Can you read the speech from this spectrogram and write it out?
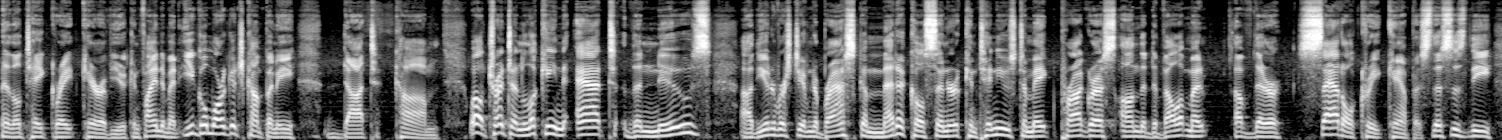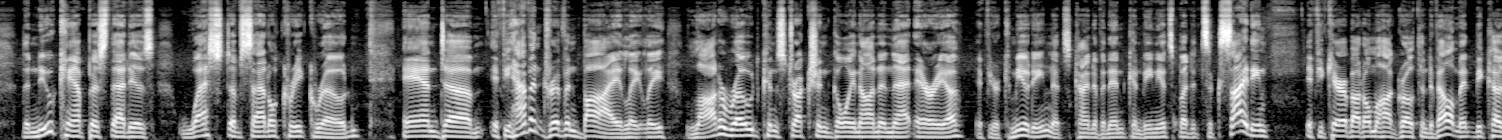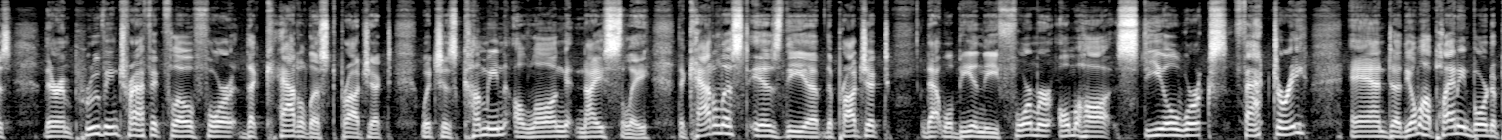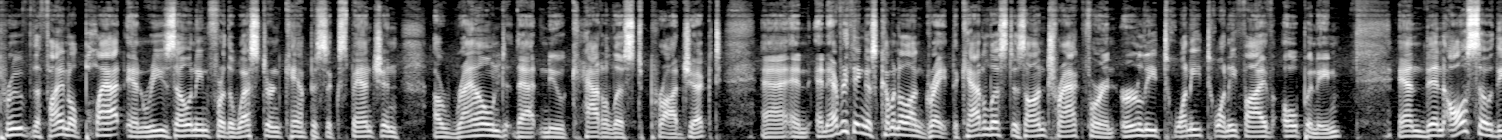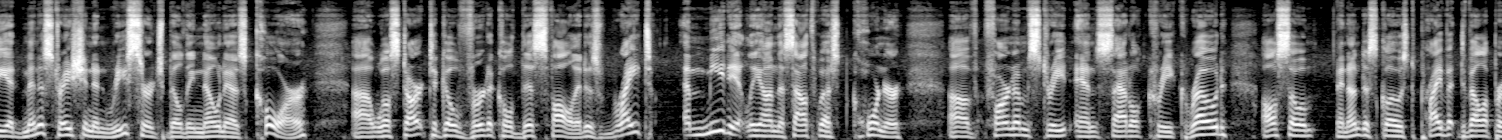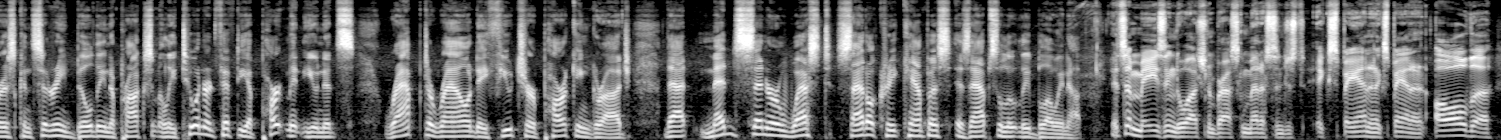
and they'll take great care of you. You can find them at eaglemortgagecompany.com. Well, Trenton, looking at the news, uh, the University of Nebraska Medical Center continues to make progress on the development of their Saddle Creek campus. This is the the new campus that is west of Saddle Creek Road. And um, if you haven't driven by lately, a lot of road construction going on in that area. If you're commuting, that's kind of an inconvenience, but it's exciting if you care about Omaha growth and development because they're improving traffic flow for the Catalyst project, which is coming along nicely. The Catalyst is the uh, the project that will be in the former Omaha Factory, and uh, the Omaha Planning Board approved the final plat and rezoning for the Western Campus expansion around that new Catalyst project, uh, and and everything is coming along great. The Catalyst is on track for an early 2025 opening. And then also the administration and research building known as CORE uh, will start to go vertical this fall. It is right immediately on the southwest corner of Farnam Street and Saddle Creek Road. Also, an undisclosed private developer is considering building approximately 250 apartment units wrapped around a future parking garage. That Med Center West Saddle Creek campus is absolutely blowing up. It's amazing to watch Nebraska medicine just expand and expand and all the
